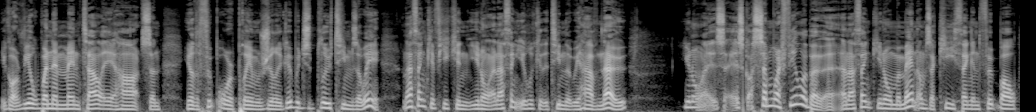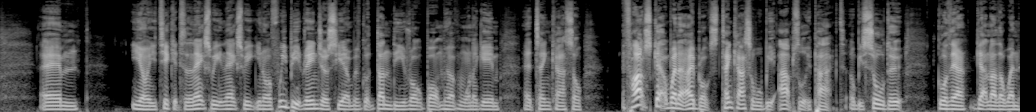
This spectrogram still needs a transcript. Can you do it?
he got a real winning mentality at Hearts, and you know the football we're playing was really good. We just blew teams away. And I think if you can you know, and I think you look at the team that we have now. You know, it's it's got a similar feel about it, and I think you know momentum's a key thing in football. Um, you know, you take it to the next week, next week. You know, if we beat Rangers here, we've got Dundee, rock bottom, who haven't won a game at Tynecastle. If Hearts get a win at Ibrox, Tynecastle will be absolutely packed. It'll be sold out. Go there, get another win.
